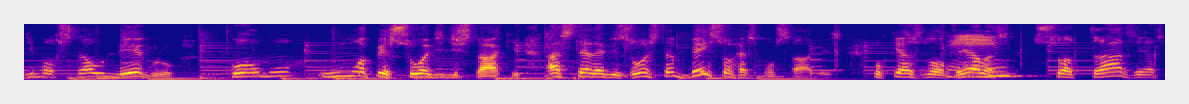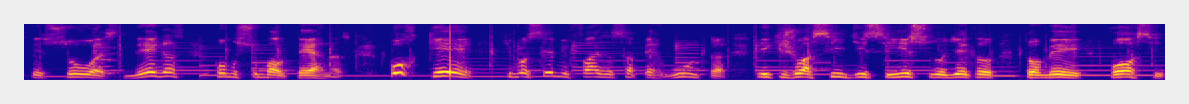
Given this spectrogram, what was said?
de mostrar o negro como uma pessoa de destaque. As televisões também são responsáveis, porque as novelas Sim. só trazem as pessoas negras como subalternas. Por que, que você me faz essa pergunta e que Joaci disse isso no dia que eu tomei posse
